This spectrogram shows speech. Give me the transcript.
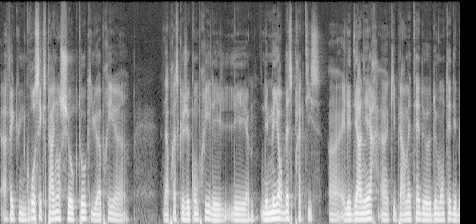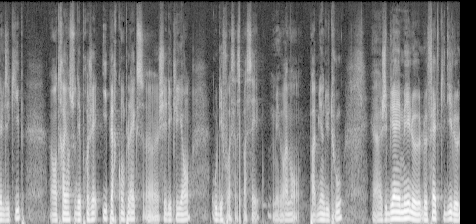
avec une grosse expérience chez Octo qui lui a pris, d'après ce que j'ai compris, les, les, meilleures best practices et les dernières qui permettaient de, monter des belles équipes en travaillant sur des projets hyper complexes chez des clients où des fois ça se passait, mais vraiment pas bien du tout. J'ai bien aimé le, fait qu'il dit le,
